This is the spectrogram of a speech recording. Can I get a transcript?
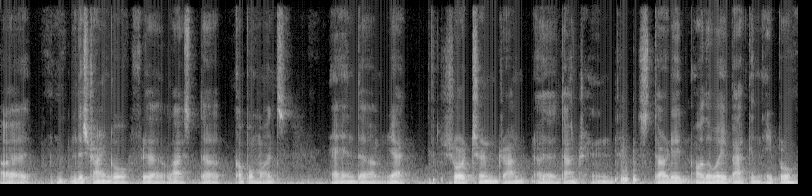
uh this triangle for the last uh, couple months. And um yeah short-term down uh, downtrend started all the way back in april.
